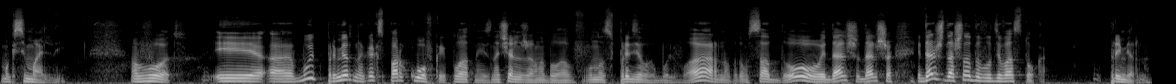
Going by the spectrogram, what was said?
максимальной. Вот. И а, будет примерно как с парковкой платной. Изначально же она была в- у нас в пределах Бульварного, потом Садового, и дальше, дальше. И дальше дошла до Владивостока. Примерно.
